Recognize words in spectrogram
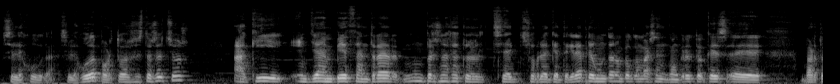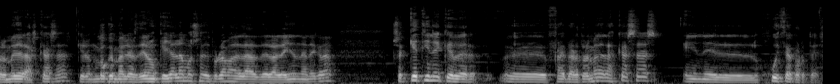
se le juzga, se le juzga por todos estos hechos. Aquí ya empieza a entrar un personaje que- sobre el que te quería preguntar un poco más en concreto, que es eh, Bartolomé de las Casas. Quiero un poco que me hables de él, aunque ya hablamos en el programa de la, de la leyenda negra. O sea, ¿qué tiene que ver eh, Fray Bartolomé de las Casas en el juicio a Cortés?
